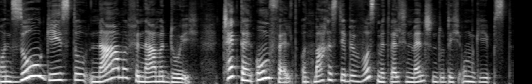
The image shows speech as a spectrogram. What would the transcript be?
Und so gehst du Name für Name durch. Check dein Umfeld und mach es dir bewusst, mit welchen Menschen du dich umgibst.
